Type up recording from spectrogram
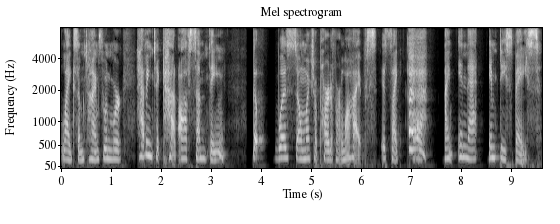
like sometimes when we're having to cut off something that was so much a part of our lives. It's like, "Ah, I'm in that empty space.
